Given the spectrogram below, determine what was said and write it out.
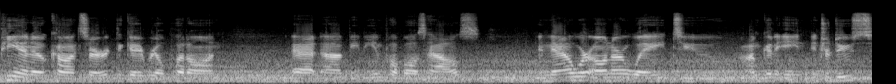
piano concert that Gabriel put on at uh, BB and Papa's house. And now we're on our way to, I'm going to introduce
